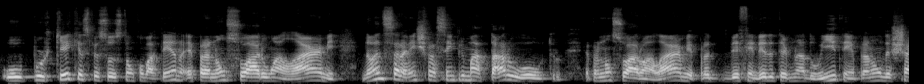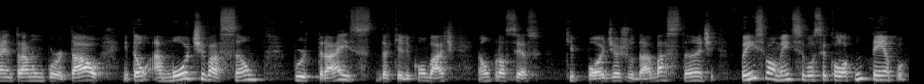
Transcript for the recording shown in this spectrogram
o porquê que as pessoas estão combatendo, é para não soar um alarme, não é necessariamente para sempre matar o outro, é para não soar um alarme, é para defender determinado item, é para não deixar entrar num portal. Então a motivação por trás daquele combate é um processo que pode ajudar bastante, principalmente se você coloca um tempo.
